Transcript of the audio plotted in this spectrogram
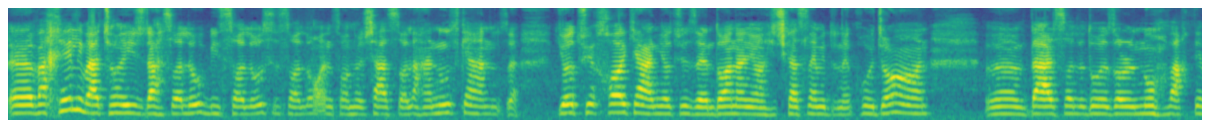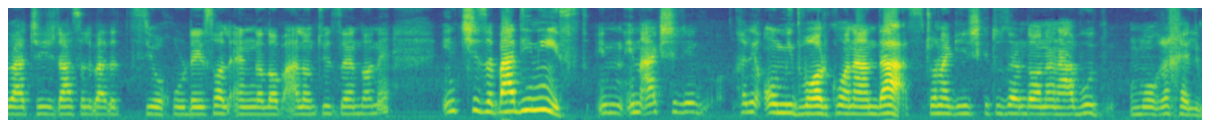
و خیلی بچه های 18 ساله و 20 ساله و 30 ساله و انسان های 60 ساله هنوز که هنوزه. یا توی خاکن یا توی زندانن یا هیچ کس نمی‌دونه کجان. در سال 2009 وقتی بچه 18 ساله بعد 30 خورده سال انقلاب الان توی زندانه این چیز بدی نیست. این این اکچولی خیلی امیدوار کننده است. چون اگه هیچ که تو زندانه نبود موقع خیلی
